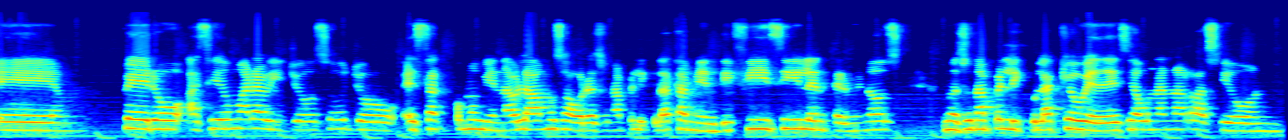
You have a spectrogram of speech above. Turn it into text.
Eh, pero ha sido maravilloso. Yo, esta, como bien hablábamos ahora, es una película también difícil en términos no es una película que obedece a una narración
